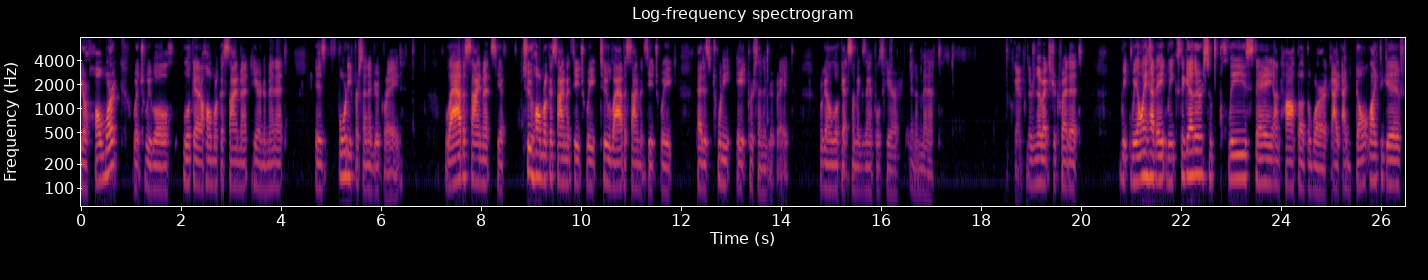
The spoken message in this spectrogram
Your homework, which we will look at a homework assignment here in a minute, is 40% of your grade. Lab assignments, you have two homework assignments each week, two lab assignments each week. That is 28% of your grade. We're going to look at some examples here in a minute. Okay, there's no extra credit. We, we only have eight weeks together, so please stay on top of the work. I, I don't like to give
